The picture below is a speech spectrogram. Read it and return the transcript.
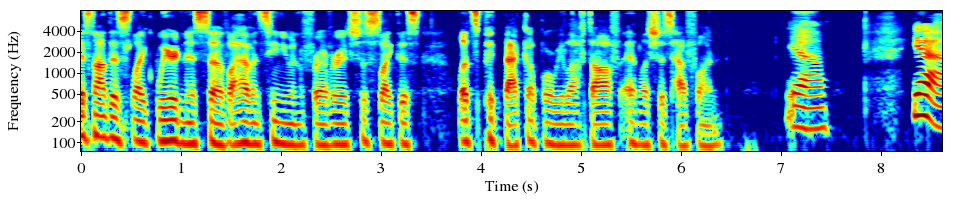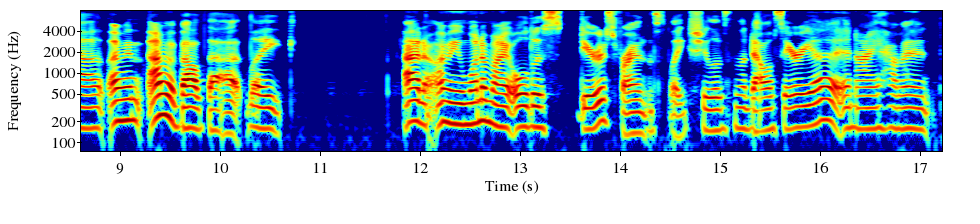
it's not this like weirdness of I haven't seen you in forever. It's just like this. Let's pick back up where we left off and let's just have fun. Yeah. Yeah, I mean, I'm about that. Like I don't I mean, one of my oldest dearest friends, like she lives in the Dallas area and I haven't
